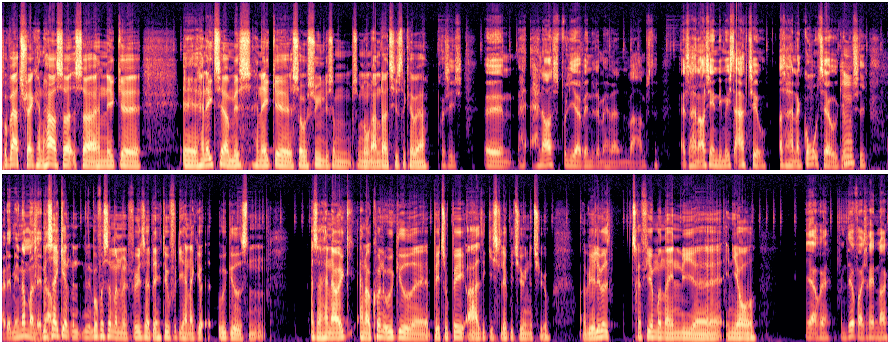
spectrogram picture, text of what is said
på hver track han har, så, så er han ikke... Øh, Øh, han er ikke til at misse. Han er ikke øh, så usynlig, som, som nogle andre artister kan være. Præcis. Øhm, han- er også, for lige at vente det med, han er den varmeste. Altså, han er også en af de mest aktive. Altså, han er god til at udgive mm. Musik. Og det minder mig lidt Men så igen, men, men hvorfor sidder man med en følelse af det? Det er jo fordi, han har udgivet sådan... Altså, han har jo, ikke, han har jo kun udgivet øh, B2B og aldrig give slip i 2021. Og vi er alligevel 3-4 måneder inde i, øh, inde i året. Ja, okay. Men det er jo faktisk rigtigt nok.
